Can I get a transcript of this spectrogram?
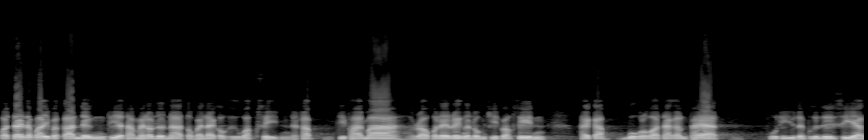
ปัจจัยสำคัญอีกประการหนึ่งที่จะทำให้เราเดินหน้าต่อไปได้ก็คือวัคซีนนะครับที่ผ่านมาเราก็ได้เร่งระดมฉีดวัคซีน ให้กับบุคลากรทางการแพทย์ ผู้ที่อยู่ในพื้นที่เสี่ยง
